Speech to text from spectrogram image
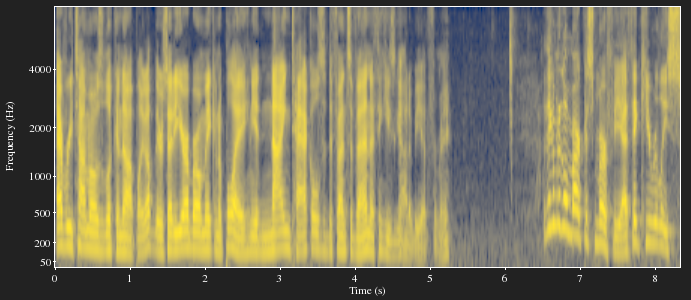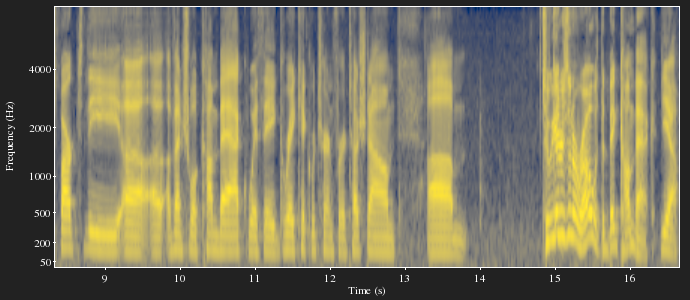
every time I was looking up. Like, oh, there's Eddie Yarbrough making a play, and he had nine tackles at defensive end. I think he's got to be it for me. I think I'm gonna go Marcus Murphy. I think he really sparked the uh, uh, eventual comeback with a great kick return for a touchdown. Um, Two years in a row with the big comeback. yeah,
